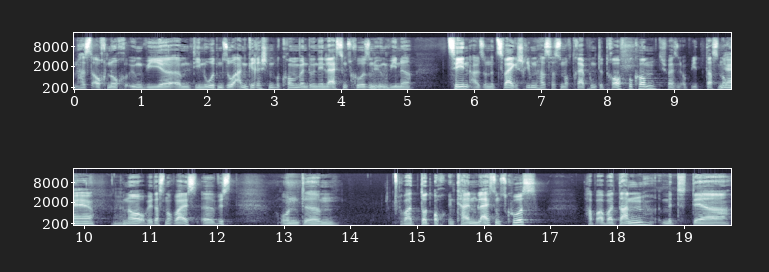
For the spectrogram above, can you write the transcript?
und hast auch noch irgendwie ähm, die Noten so angerechnet bekommen, wenn du in den Leistungskursen irgendwie eine 10, also eine 2 geschrieben hast, hast du noch drei Punkte drauf bekommen. Ich weiß nicht, ob ihr das noch Ja, ja. genau, ob ihr das noch weiß, äh, wisst. Und ähm, war dort auch in keinem Leistungskurs, habe aber dann mit der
